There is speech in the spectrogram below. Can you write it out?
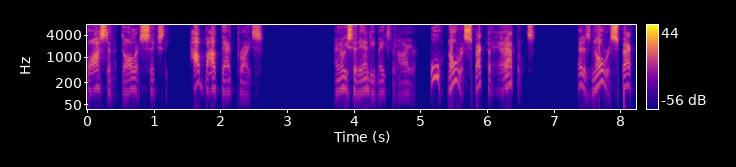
Boston, a dollar sixty. How about that price? I know you said Andy makes it higher. Ooh, no respect for the Yeah. Capitals. That is no respect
